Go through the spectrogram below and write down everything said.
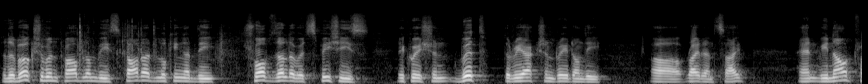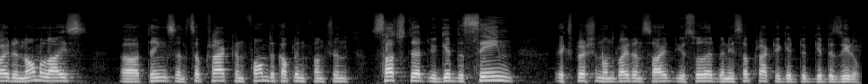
So in the Burke-Schumann problem we started looking at the Shvab-Zeldovich species equation with the reaction rate on the uh, right hand side and we now try to normalize uh, things and subtract and form the coupling function such that you get the same expression on the right hand side you so that when you subtract you get to get to 0.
